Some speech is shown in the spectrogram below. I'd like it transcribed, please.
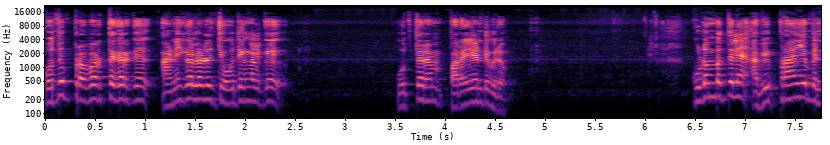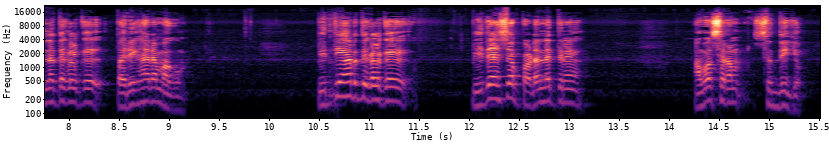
പൊതുപ്രവർത്തകർക്ക് അണികളുടെ ചോദ്യങ്ങൾക്ക് ഉത്തരം പറയേണ്ടി വരും. കുടുംബത്തിലെ അഭിപ്രായ ഭിന്നതകൾക്ക് പരിഹാരമാകും. വിദ്യാർത്ഥികൾക്ക് വിദേശ പഠനത്തിന് അവസരം സിദ്ധിക്കും.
